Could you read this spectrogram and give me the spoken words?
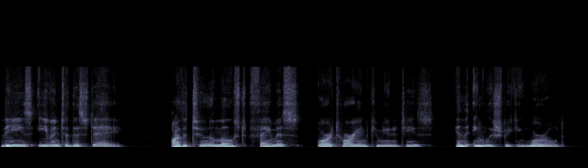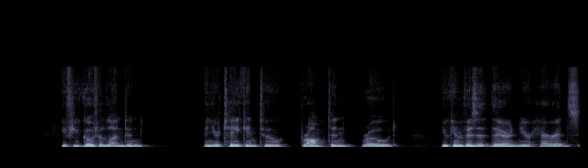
These, even to this day, are the two most famous Oratorian communities in the English speaking world. If you go to London and you're taken to Brompton Road, you can visit there near Harrods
